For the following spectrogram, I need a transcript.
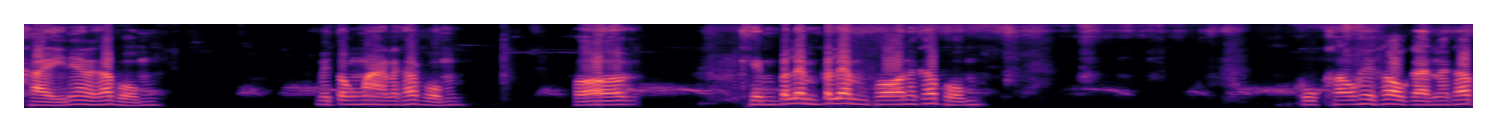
ไข่เนี่ยนะครับ ผม ไม่ต้องมากนะครับ ผมพอ เค็มเปล่มเปล่มพอนะครับ ผมคลุกเคล้าให้เข้ากันนะครับ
